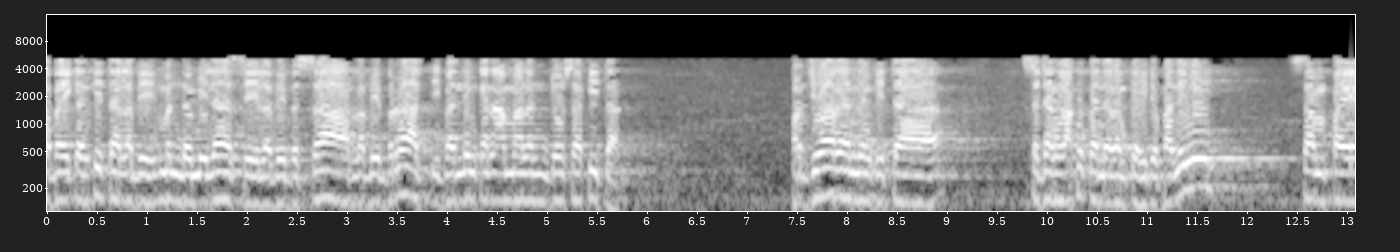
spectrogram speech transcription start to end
kebaikan kita lebih mendominasi lebih besar, lebih berat dibandingkan amalan dosa kita. Perjuangan yang kita sedang lakukan dalam kehidupan ini sampai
